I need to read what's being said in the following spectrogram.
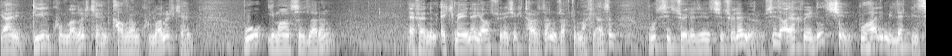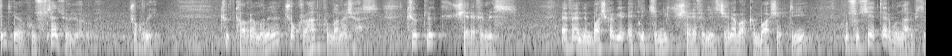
Yani dil kullanırken, kavram kullanırken bu imansızların efendim ekmeğine yağ sürecek tarzdan uzak durmak lazım. Bu siz söylediğiniz için söylemiyorum. Siz ayak verdiğiniz için bu hali millet bilsin diye hususen söylüyorum. Çok mühim. Kürt kavramını çok rahat kullanacağız. Kürtlük şerefimiz. Efendim başka bir etnik kimlik şerefimiz. Cenab-ı Hakk'ın bahşettiği hususiyetler bunlar bize.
